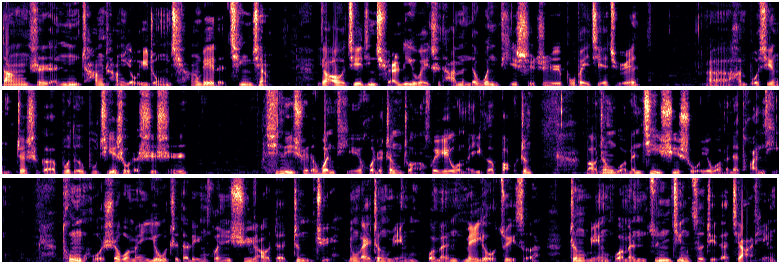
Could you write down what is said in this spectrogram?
当事人常常有一种强烈的倾向。”要竭尽全力维持他们的问题，使之不被解决。呃，很不幸，这是个不得不接受的事实。心理学的问题或者症状会给我们一个保证，保证我们继续属于我们的团体。痛苦是我们幼稚的灵魂需要的证据，用来证明我们没有罪责，证明我们尊敬自己的家庭，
